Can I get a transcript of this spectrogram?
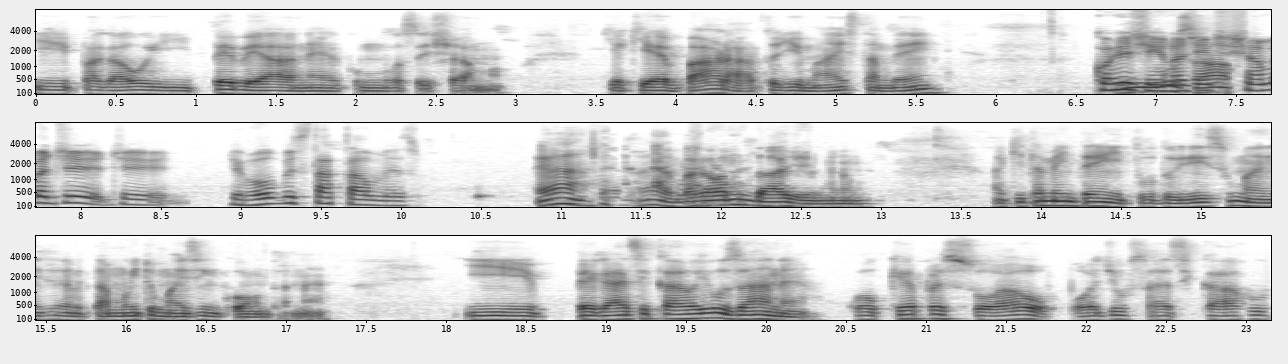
e pagar o IPVA, né? Como vocês chamam, que aqui é barato demais também. Corrigindo, usar... a gente chama de, de, de roubo estatal mesmo. É, é vagabundagem mesmo. Aqui também tem tudo isso, mas está muito mais em conta, né? E pegar esse carro e usar, né? Qualquer pessoal pode usar esse carro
